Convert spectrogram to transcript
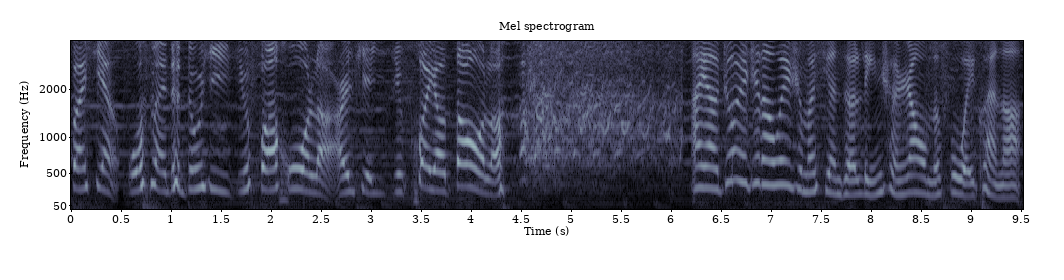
发现我买的东西已经发货了，而且已经快要到了。哎呀，终于知道为什么选择凌晨让我们付尾款了，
